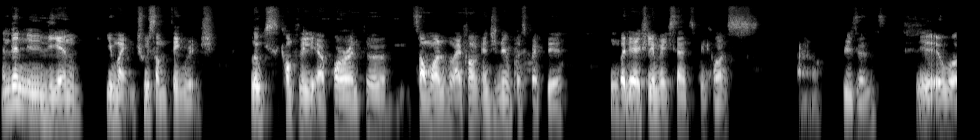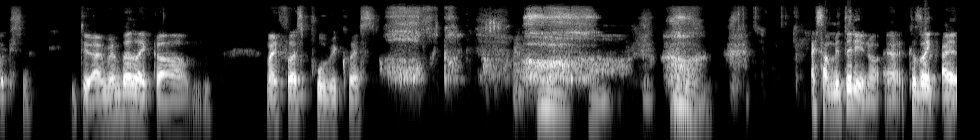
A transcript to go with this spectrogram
And then in the end, you might choose something which looks completely abhorrent to someone like from engineering perspective, but it actually makes sense because I don't know reasons. yeah, it works. Dude, I remember like um my first pull request. Oh my god. I submitted it, you know, because like I,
